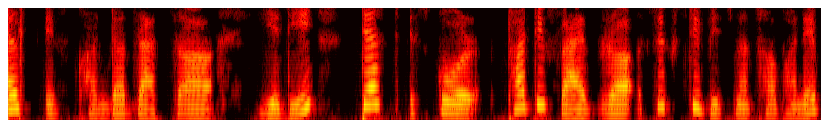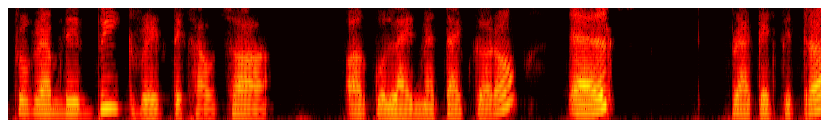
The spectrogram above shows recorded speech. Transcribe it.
एल्से इफ खण्ड जाँच्छ। यदि टेस्ट स्कोर 35 र 60 बीचमा छ भने प्रोग्रामले B ग्रेड देखाउँछ। अर्को लाइनमा टाइप गरौँ एल्से ब्राकेट भित्र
